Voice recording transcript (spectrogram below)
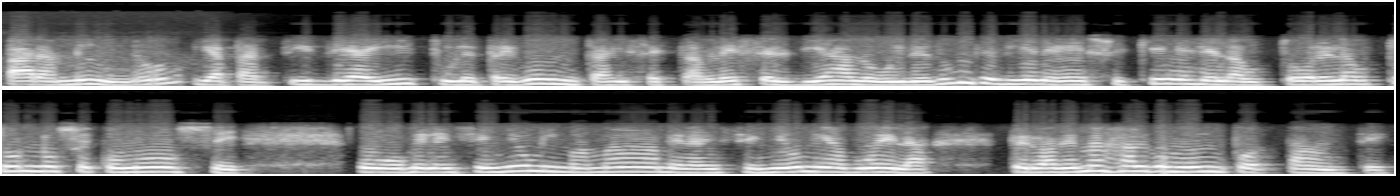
para mí, ¿no? Y a partir de ahí tú le preguntas y se establece el diálogo y de dónde viene eso y quién es el autor. El autor no se conoce o me la enseñó mi mamá, me la enseñó mi abuela, pero además algo muy importante,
